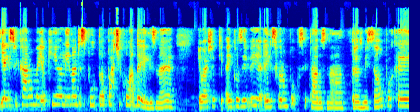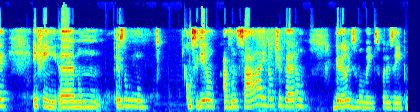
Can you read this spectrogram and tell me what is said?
e, eles ficaram meio que ali na disputa particular deles, né? Eu acho que, inclusive, eles foram um pouco citados na transmissão, porque, enfim, é, não, eles não, não conseguiram avançar e não tiveram grandes momentos, por exemplo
